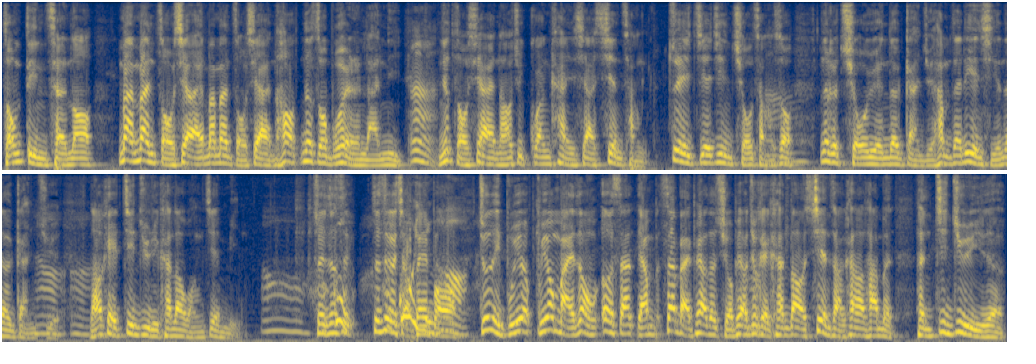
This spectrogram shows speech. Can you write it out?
从顶层哦，慢慢走下来，慢慢走下来，然后那时候不会有人拦你，嗯，你就走下来，然后去观看一下现场最接近球场的时候，那个球员的感觉，他们在练习的那个感觉，然后可以近距离看到王建民哦，所以这是这是个小 paper，就是你不用不用买这种二三两三百票的球票，就可以看到现场看到他们很近距离的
